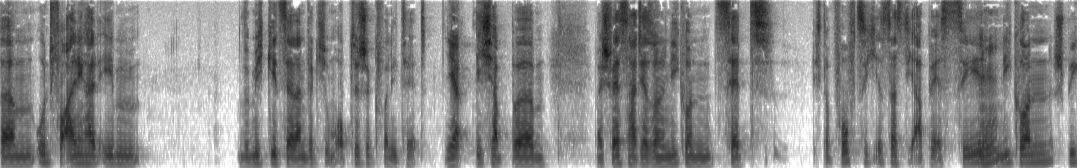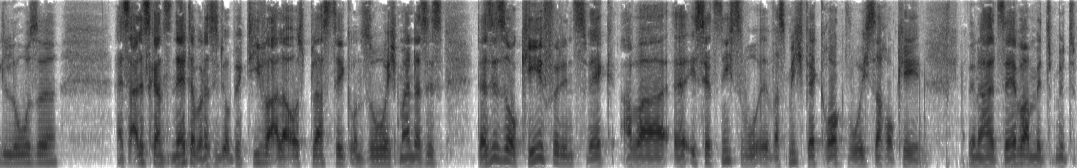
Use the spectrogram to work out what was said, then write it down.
Ähm, und vor allen Dingen halt eben, für mich geht's ja dann wirklich um optische Qualität. Ja. Ich habe, ähm, meine Schwester hat ja so eine Nikon Z, ich glaube 50 ist das, die APS-C, Mhm. Nikon Spiegellose. Das ist alles ganz nett, aber das sind die Objektive alle aus Plastik und so. Ich meine, das ist, das ist okay für den Zweck, aber äh, ist jetzt nichts, wo, was mich wegrockt, wo ich sage, okay, wenn du halt selber mit, mit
